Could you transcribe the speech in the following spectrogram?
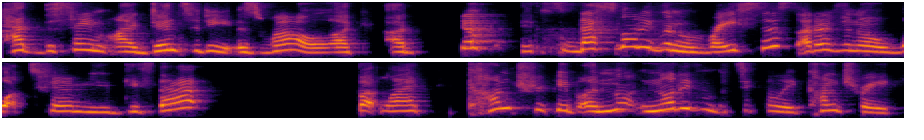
had the same identity as well. Like, I, that's not even racist. I don't even know what term you give that. But like country people, and not, not even particularly country,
